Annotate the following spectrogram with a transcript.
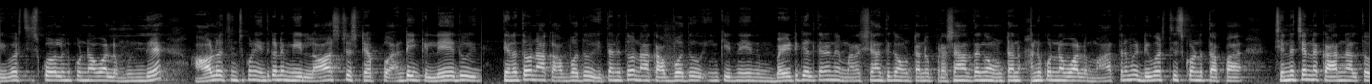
డివోర్స్ తీసుకోవాలనుకున్న వాళ్ళ ముందే ఆలోచించుకుని ఎందుకంటే మీ లాస్ట్ స్టెప్ అంటే ఇంక లేదు. తినతో నాకు అవ్వదు ఇతనితో నాకు అవ్వదు ఇంక నేను బయటకు వెళ్తేనే నేను మనశ్శాంతిగా ఉంటాను ప్రశాంతంగా ఉంటాను అనుకున్న వాళ్ళు మాత్రమే డివోర్స్ తీసుకోండి తప్ప చిన్న చిన్న కారణాలతో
